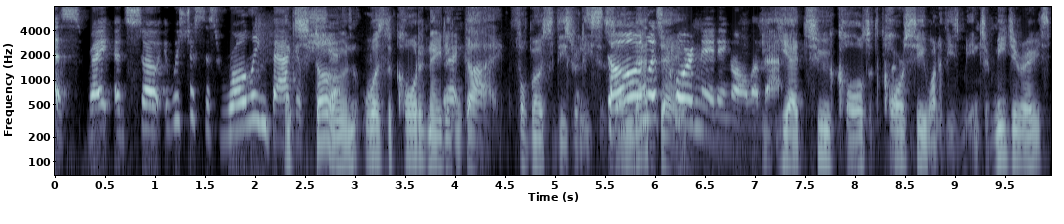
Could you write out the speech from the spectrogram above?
this, right? And so it was just this rolling bag and of Stone shit. was the coordinating right. guy for most of these releases. Stone was day, coordinating all of that. He had two calls with Corsi, one of his intermediaries,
